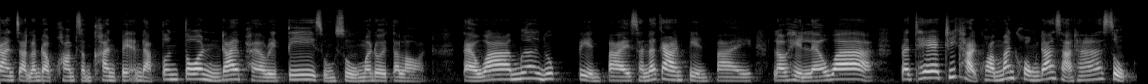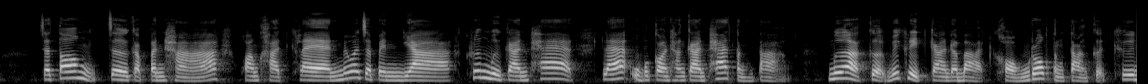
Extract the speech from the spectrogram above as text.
การจัดลำดับความสำคัญเป็นอันดับต้นๆ ได้ priority สูงๆ มาโดยตลอด แต่ว่าเมื่อยุค เปลี่ยนไปสถานการณ์เปลี่ยนไป เราเห็นแล้วว่าประเทศที่ขาดความมั่นคงด้านสาธารณสุข จะต้องเจอกับปัญหา ความขาดแคลน ไม่ว่าจะเป็นยา เครื่องมือการแพทย์ และอุปกรณ์ทางการแพทย์ต่างๆ เมื่อเกิดวิกฤตการระบาดของโรคต่างๆ เกิดขึ้น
